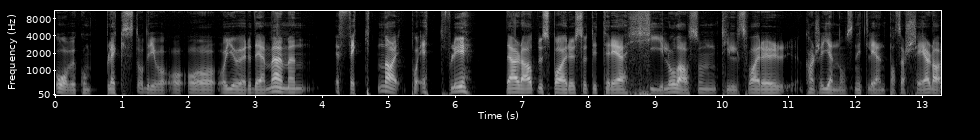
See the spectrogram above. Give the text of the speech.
overkomplekst å drive og, og, og, og gjøre det med. Men effekten da på ett fly, det er da at du sparer 73 kilo, da, som tilsvarer kanskje gjennomsnittlig en passasjer da,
